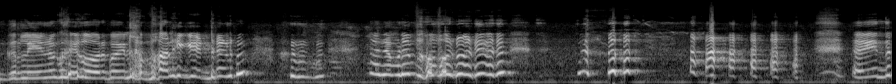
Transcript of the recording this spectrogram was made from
ਗੁਰਲੀਨ ਨੂੰ ਕੋਈ ਹੋਰ ਕੋਈ ਲੱਭਾ ਨਹੀਂ ਖੇਡਣ ਨੂੰ। ਅੱਜ ਆਪਣੇ ਪਾਪਾ ਨੂੰ ਆਣਿਆ ਇੰਦਰ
